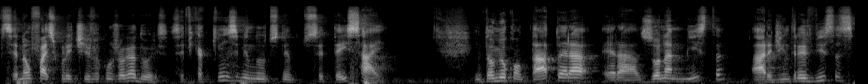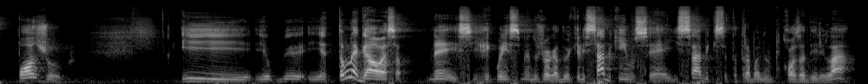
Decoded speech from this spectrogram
você não faz coletiva com os jogadores. Você fica 15 minutos dentro do CT e sai. Então, meu contato era, era zona mista, área de entrevistas, pós-jogo. E, e, e, é tão legal essa, né, esse reconhecimento do jogador, que ele sabe quem você é e sabe que você está trabalhando por causa dele lá,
